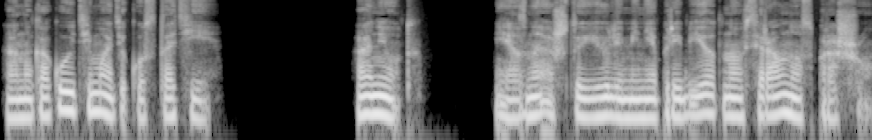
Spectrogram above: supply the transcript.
а на какую тематику статьи? Анют, я знаю, что Юля меня прибьет, но все равно спрошу.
